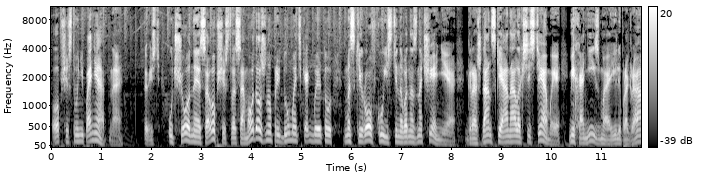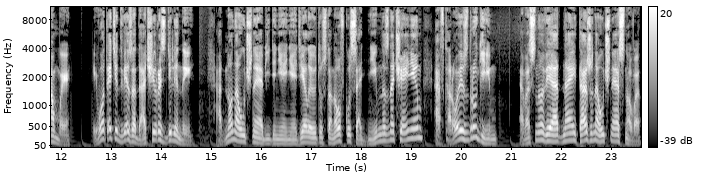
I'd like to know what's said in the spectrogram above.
обществу непонятно. То есть ученое сообщество само должно придумать как бы эту маскировку истинного назначения, гражданский аналог системы, механизма или программы. И вот эти две задачи разделены. Одно научное объединение делает установку с одним назначением, а второе с другим. А в основе одна и та же научная основа.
